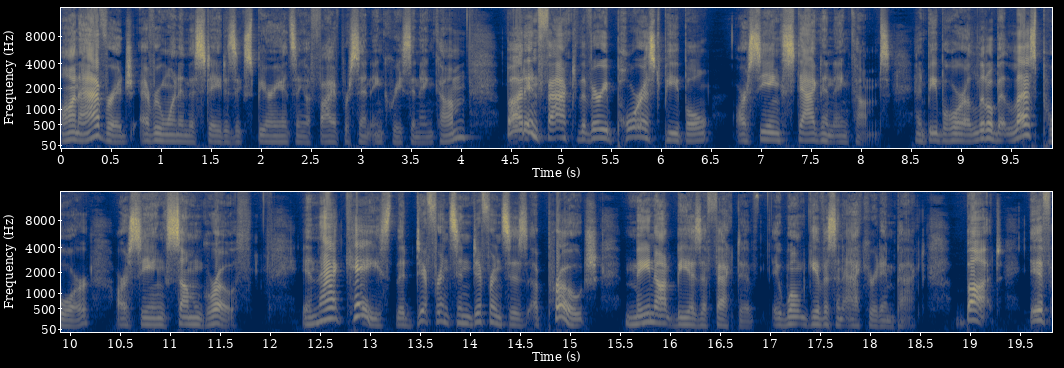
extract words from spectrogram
on average, everyone in the state is experiencing a 5% increase in income, but in fact, the very poorest people are seeing stagnant incomes, and people who are a little bit less poor are seeing some growth. In that case, the difference in differences approach may not be as effective. It won't give us an accurate impact. But if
